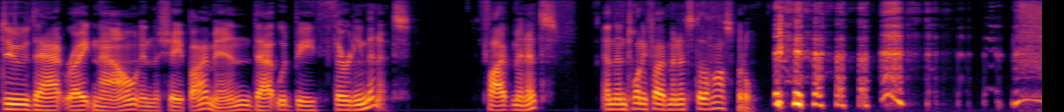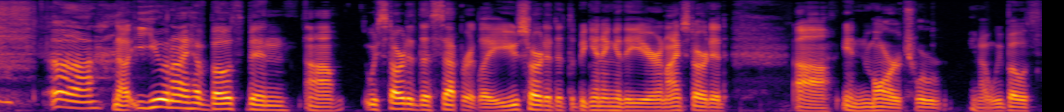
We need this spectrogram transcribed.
do that right now in the shape I'm in, that would be 30 minutes. 5 minutes and then 25 minutes to the hospital. uh, Now, you and I have both been uh, we started this separately. You started at the beginning of the year and I started uh, in March where you know, we both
